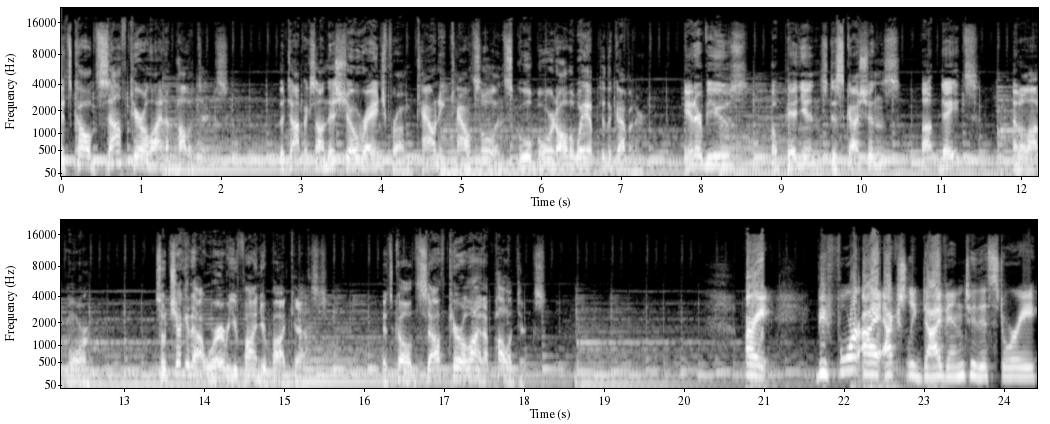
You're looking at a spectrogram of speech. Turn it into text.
It's called South Carolina Politics. The topics on this show range from county council and school board all the way up to the governor. Interviews, opinions, discussions, updates, and a lot more. So check it out wherever you find your podcasts. It's called South Carolina Politics. All right. Before I actually dive into this story,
